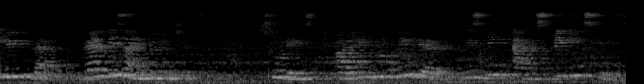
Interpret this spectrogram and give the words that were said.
equipped lab well designed to teach us. Students are improving their listening and speaking skills.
